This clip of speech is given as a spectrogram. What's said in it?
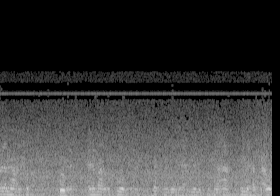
علماء علماء الأصول تشهد أن الاستثناءات كلها تعود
